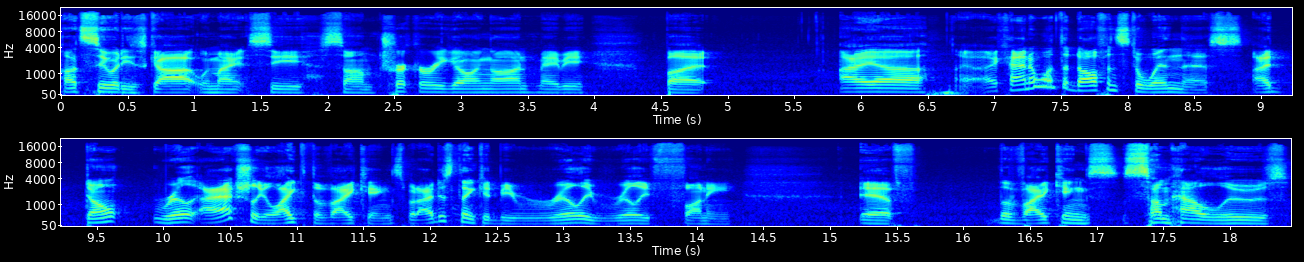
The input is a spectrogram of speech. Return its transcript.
let's see what he's got. We might see some trickery going on, maybe, but I uh, I, kind of want the Dolphins to win this. I don't really. I actually like the Vikings, but I just think it'd be really, really funny if the Vikings somehow lose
